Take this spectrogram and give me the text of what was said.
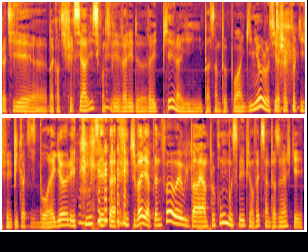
quand il est, euh, bah, quand il fait le service, quand il Mhm. est valet de valet de pied, là, il, il passe un peu pour un guignol aussi à chaque fois qu'il fait. Puis quand il se bourre la gueule et tout, enfin, je sais pas, il y a plein de fois, ouais, où il paraît un peu con, Mosley. Puis en fait, c'est un personnage qui est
